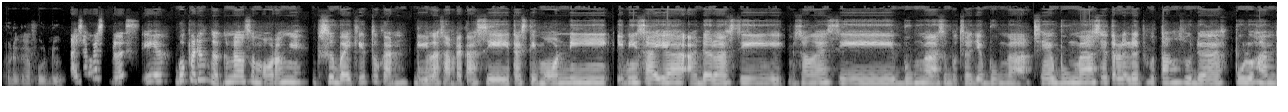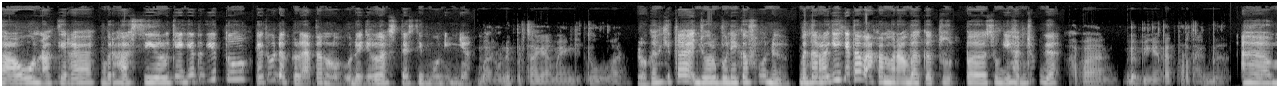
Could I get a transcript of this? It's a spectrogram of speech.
boneka voodoo. SMS plus, iya. Gue padahal nggak kenal sama orangnya. Sebaik itu kan. Gila sampai kasih testimoni. Ini saya adalah si, misalnya si Bunga, sebut saja Bunga. Saya Bunga, saya terlilit hutang sudah puluhan tahun, akhirnya berhasil. Kayak gitu-gitu. Itu udah kelihatan loh, udah jelas testimoninya. Mbak Noni percaya sama yang gituan. Loh kan kita jual boneka voodoo. Bentar lagi kita akan merambah ke pesugihan juga. Apaan? Babi ngepet portable. Em,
